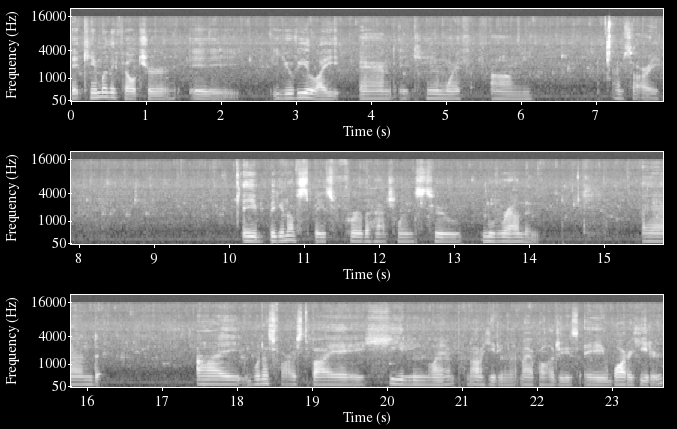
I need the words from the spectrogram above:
it came with a filter, a UV light, and it came with, um, I'm sorry, a big enough space for the hatchlings to move around in. And I went as far as to buy a heating lamp, not a heating lamp, my apologies, a water heater,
